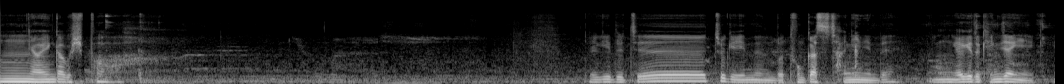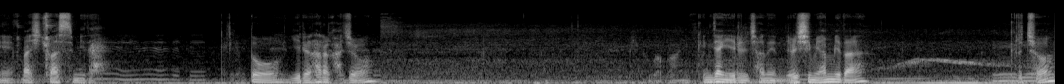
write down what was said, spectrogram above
음, 여행 가고 싶어. 여기도 저쪽에 있는 뭐 돈가스 장인인데, 음, 여기도 굉장히 예, 맛이 좋았습니다. 또 일을 하러 가죠. 굉장히 일을 저는 열심히 합니다. 그렇죠?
